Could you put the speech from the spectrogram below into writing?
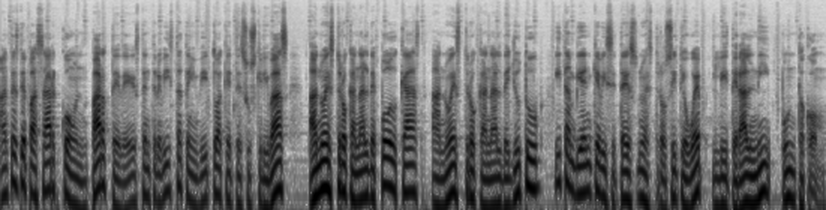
Antes de pasar con parte de esta entrevista, te invito a que te suscribas a nuestro canal de podcast, a nuestro canal de YouTube y también que visites nuestro sitio web literalni.com.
